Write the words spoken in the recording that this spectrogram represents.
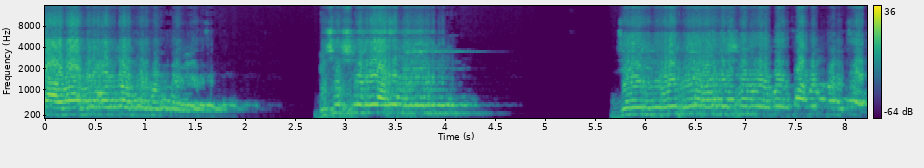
দাওয়াতের মধ্যে অন্তর্ভুক্ত রয়েছে। বিশেষ করে আজকে যে আমাদের সামনে উপস্থাপন করেছেন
